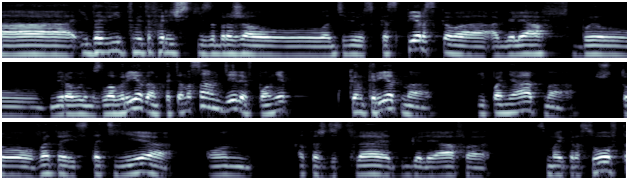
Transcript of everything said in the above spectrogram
а, и Давид метафорически изображал антивирус Касперского, а Голиаф был мировым зловредом, хотя на самом деле вполне конкретно и понятно, что в этой статье он отождествляет Голиафа с Microsoft,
